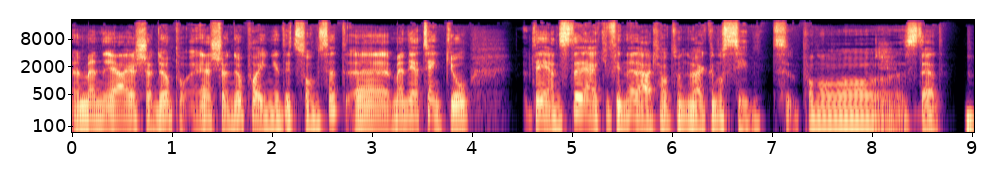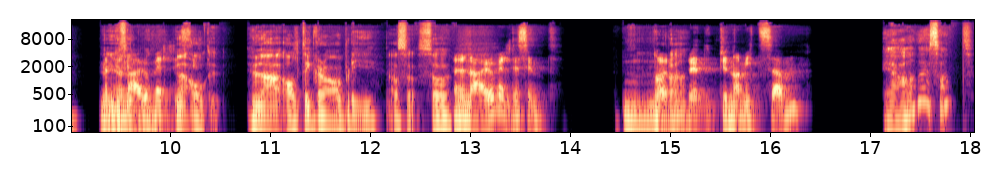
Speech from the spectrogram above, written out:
Men ja, jeg, skjønner jo, jeg skjønner jo poenget ditt sånn sett. Eh, Men jeg tenker jo Det eneste jeg ikke finner, er at hun, er ikke noe sint på noe sted. Men hun er jo veldig hun er, sint. hun er alltid glad å bli, altså. Så Hun er jo veldig sint. når da? Ved dynamittscenen. Ja, det er sant.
